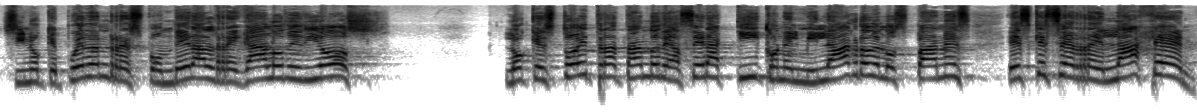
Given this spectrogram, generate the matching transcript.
sino que puedan responder al regalo de Dios. Lo que estoy tratando de hacer aquí con el milagro de los panes es que se relajen,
